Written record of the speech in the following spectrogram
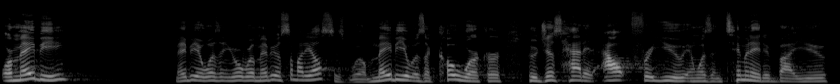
Or maybe maybe it wasn't your will, maybe it was somebody else's will. Maybe it was a coworker who just had it out for you and was intimidated by you,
